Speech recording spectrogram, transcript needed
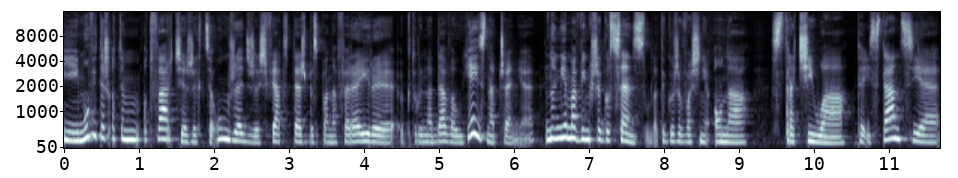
I mówi też o tym otwarcie, że chce umrzeć, że świat też bez pana Ferreiry, który nadawał jej znaczenie, no nie ma większego sensu, dlatego że właśnie ona straciła tę instancję,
